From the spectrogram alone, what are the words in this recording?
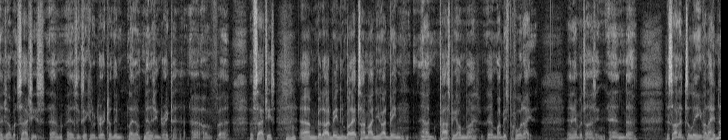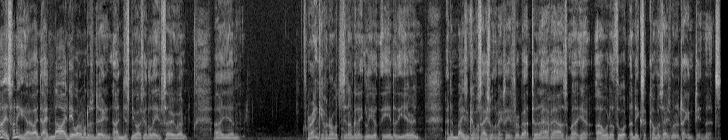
a job at Saatchi's um, as executive director, then later managing director uh, of uh, of Saatchi's. Mm-hmm. Um, but I'd been by that time, I knew I'd been I'd passed beyond my uh, my best before date in advertising, and uh, decided to leave. And I had no. It's funny. I, I, had no idea what I wanted to do. I just knew I was going to leave. So um, I. Um, rang Kevin Roberts and said, I'm going to leave at the end of the year. And an amazing conversation with him, actually, for about two and a half hours. But, you know, I would have thought an exit conversation would have taken 10 minutes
